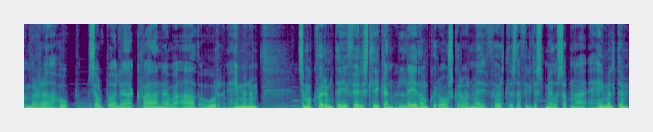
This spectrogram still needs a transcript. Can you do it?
umræða hóp sjálfbúðarlega hvaðan efa að úr heiminum sem á hverjum degi fer í slíkan leiðangur og Óskar var með í förðlist að fylgjast með og sapna heimildum.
